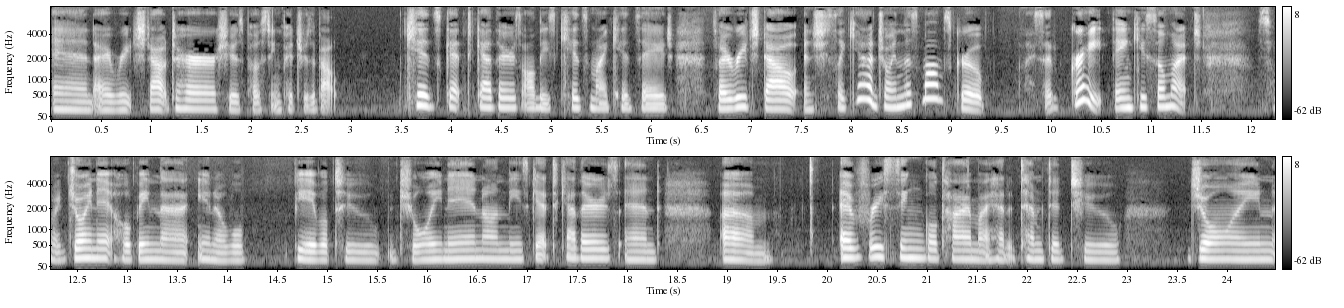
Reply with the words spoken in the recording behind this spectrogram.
and I reached out to her. She was posting pictures about kids get togethers, all these kids my kids' age. So, I reached out, and she's like, Yeah, join this moms group. I said, Great, thank you so much. So I join it hoping that, you know, we'll be able to join in on these get togethers. And um, every single time I had attempted to join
